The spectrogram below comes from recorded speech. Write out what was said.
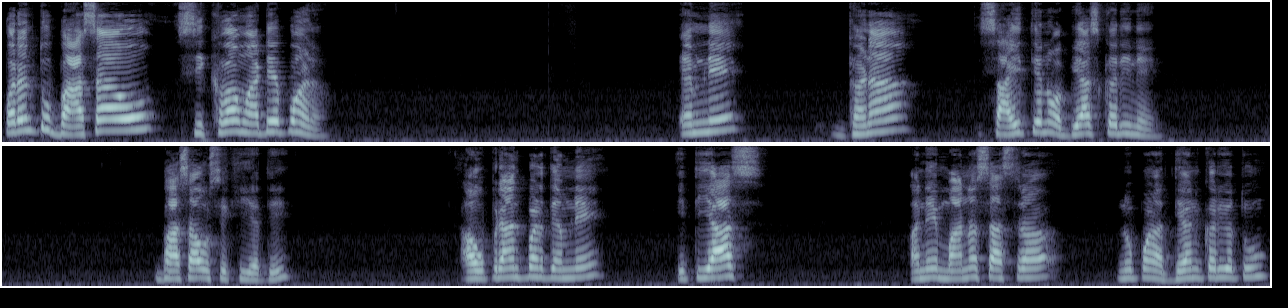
પરંતુ ભાષાઓ શીખવા માટે પણ એમને ઘણા સાહિત્યનો અભ્યાસ કરીને ભાષાઓ શીખી હતી. આ ઉપરાંત પણ તેમણે ઇતિહાસ અને માનવશાસ્ત્રનું પણ અધ્યયન કર્યું હતું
